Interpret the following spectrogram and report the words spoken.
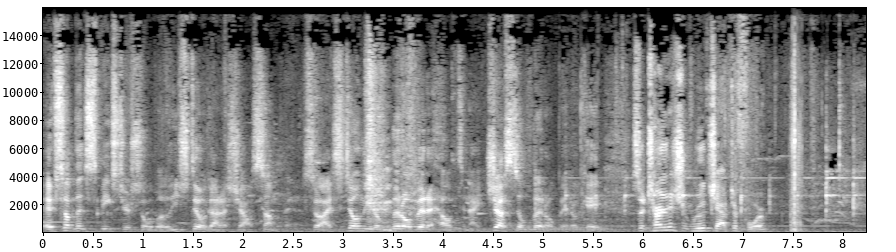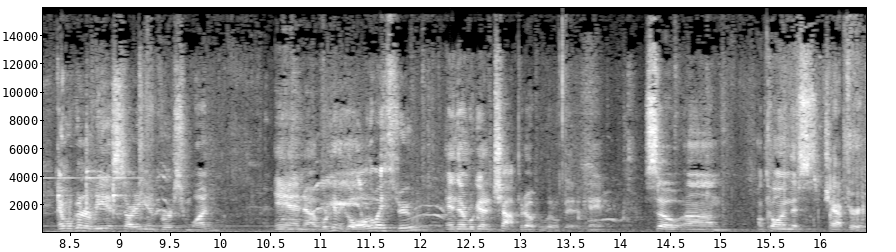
if something speaks to your soul, though, you still got to shout something. So I still need a little bit of help tonight, just a little bit, okay? So turn to Ruth chapter 4, and we're going to read it starting in verse 1. And uh, we're going to go all the way through, and then we're going to chop it up a little bit, okay? So um, I'm calling this chapter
